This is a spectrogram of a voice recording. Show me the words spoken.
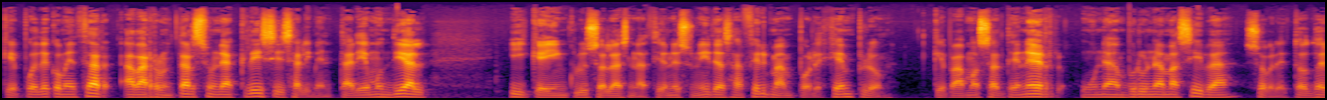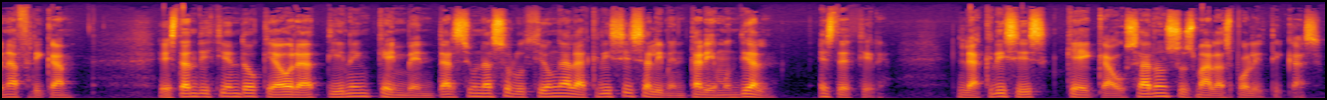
que puede comenzar a barrontarse una crisis alimentaria mundial y que incluso las Naciones Unidas afirman, por ejemplo, que vamos a tener una hambruna masiva, sobre todo en África, están diciendo que ahora tienen que inventarse una solución a la crisis alimentaria mundial, es decir, la crisis que causaron sus malas políticas.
